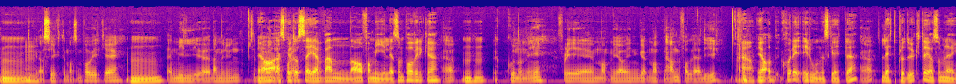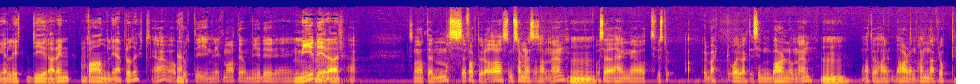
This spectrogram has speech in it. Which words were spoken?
Du kan ha sykdommer som påvirker. Det er miljøet dem rundt. ja, jeg skulle til å si venner og familie som påvirker. Ja. Økonomi. Fordi mye av maten jeg anbefaler, er dyr. Ja, Hvor er ironisk er ikke det? Ja. Lettprodukt er jo som regel litt dyrere enn vanlige produkt. Ja, og proteinrik mat er jo mye dyrere. Mye dyrere. Ja. Sånn at det er masse faktorer da, som samler seg sammen. Og så er det her med at hvis du har vært overvektig siden barndommen, at du har, da har du en annen kropp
